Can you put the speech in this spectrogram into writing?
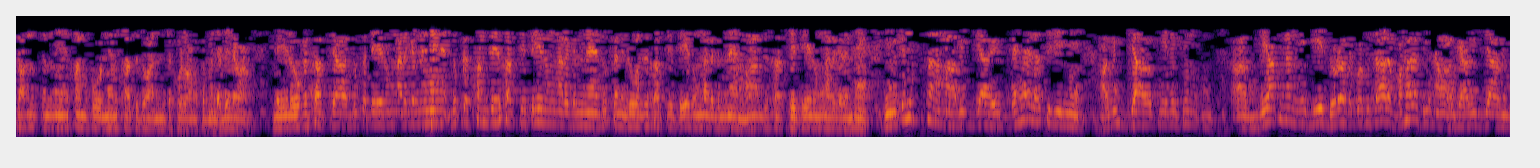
සම්පූර්ණයෙන් සම්පූර්ණයෙන් සතුට වන්නට පුළුවන්කම ලැබෙනවා. මේ ලෝක සත්‍ය දුක තේරුම් අරගෙන නැහැ. දුක්ඛ සමුදය සත්‍ය තේරුම් අරගෙන නැහැ. දුක්ඛ නිරෝධ සත්‍ය තේරුම් අරගෙන නැහැ. මාර්ග සත්‍ය තේරුම් අරගෙන නැහැ. ඒක නිසාම අවිද්‍යාවේ බහැලා සිටින්නේ. අවිද්‍යාව කියන එකෙන් ගියක් නම් මේ ගේ දොර කොට දාලා බහලා තියෙනවා. ඒ අවිද්‍යාවෙන්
